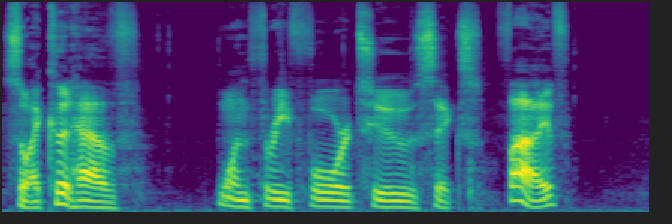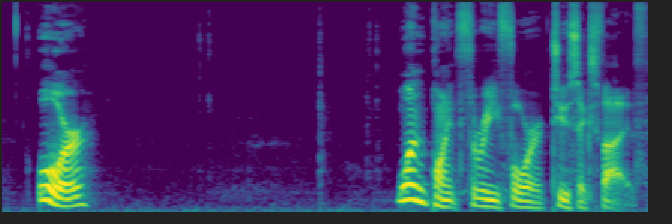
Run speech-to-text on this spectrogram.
So I could have 1, 3, 4, 2, 6, 5, or 1.34265.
